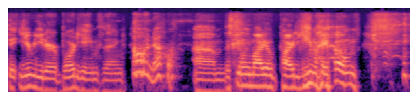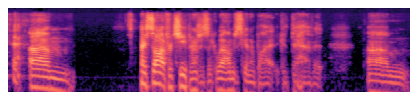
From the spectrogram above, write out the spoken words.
the e-reader board game thing. Oh no. Um, that's the only Mario Party game I own. um, I saw it for cheap, and I was just like, well, I'm just gonna buy it to have it. Um,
